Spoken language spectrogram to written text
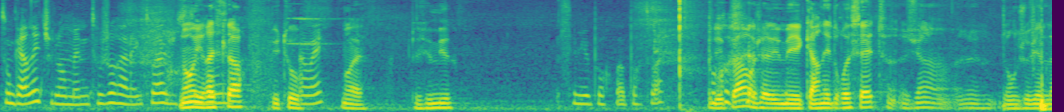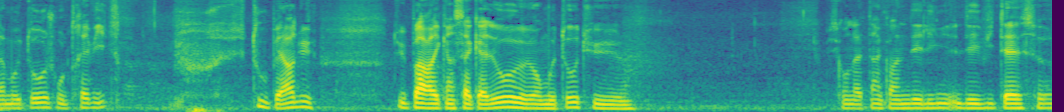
Ton carnet, tu l'emmènes toujours avec toi Non, il reste là, plutôt. Ah ouais? Ouais, c'est mieux. C'est mieux pourquoi pour toi Au départ, j'avais mes carnets de recettes. Je viens, euh, donc je viens de la moto, je roule très vite. Tout perdu. Tu pars avec un sac à dos euh, en moto, tu puisqu'on atteint quand même des, lignes, des vitesses euh,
